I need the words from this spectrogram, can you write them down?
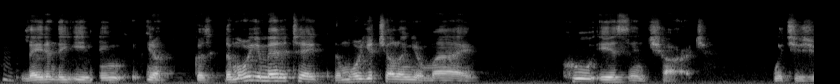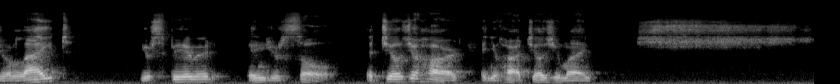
hmm. late in the evening, you know, because the more you meditate, the more you're telling your mind who is in charge, which is your light, your spirit, and your soul. It tells your heart, and your heart tells your mind, shh,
